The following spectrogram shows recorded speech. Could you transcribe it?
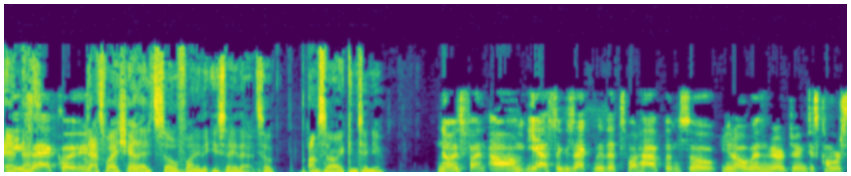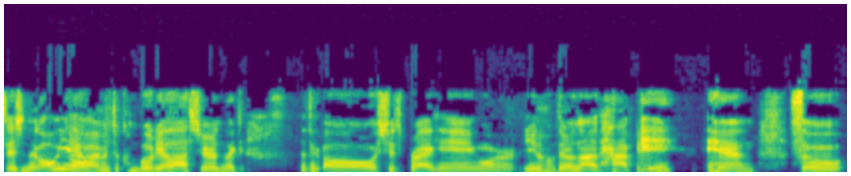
and exactly that's, that's, why i share that it's so funny that you say that so i'm sorry continue no, it's fine. Um, yes, exactly. That's what happened. So, you know, when we were doing this conversation, like, oh yeah, I went to Cambodia last year, and like, it's like, oh, she's bragging, or you know, they're not happy and so,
